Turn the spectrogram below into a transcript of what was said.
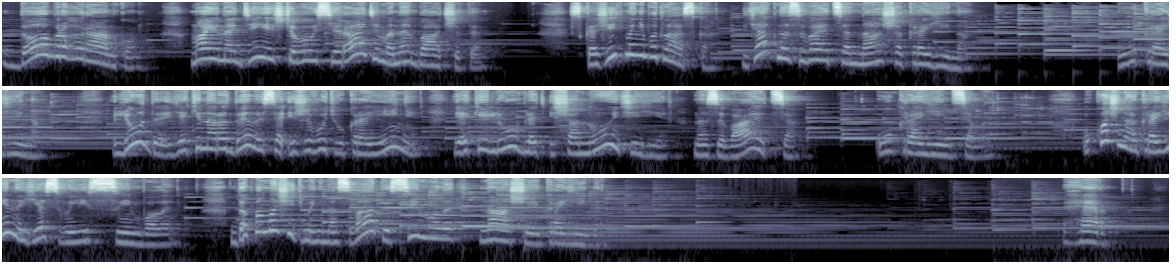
Доброго ранку! Маю надію, що ви усі раді мене бачити. Скажіть мені, будь ласка, як називається наша країна? Україна. Люди, які народилися і живуть в Україні, які люблять і шанують її, називаються українцями. У кожної країни є свої символи. Допоможіть мені назвати символи нашої країни. Герб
